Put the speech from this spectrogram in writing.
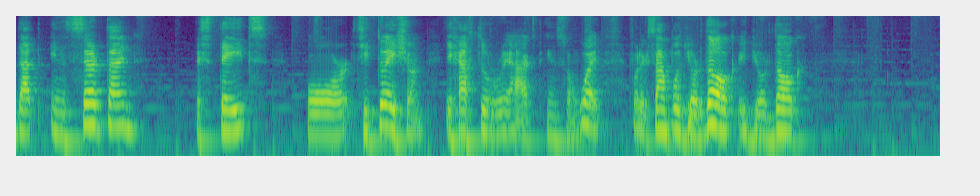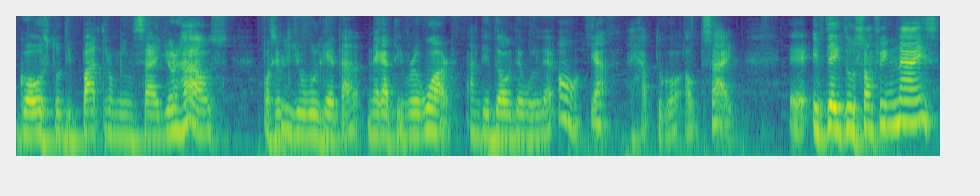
that in certain states or situation it has to react in some way. For example your dog if your dog goes to the bathroom inside your house possibly you will get a negative reward and the dog they will learn oh yeah i have to go outside. Uh, if they do something nice,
